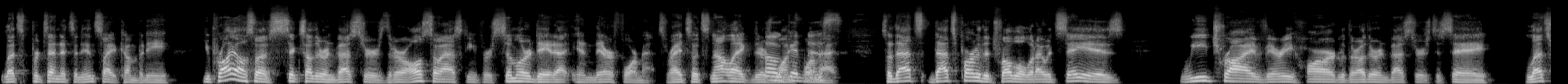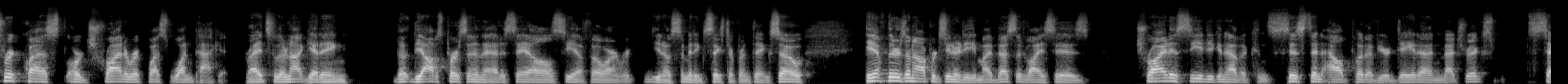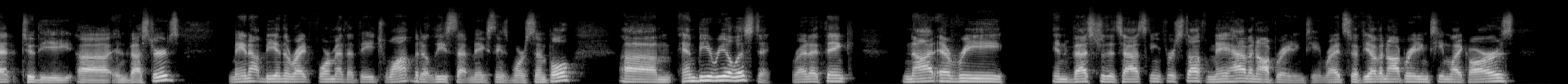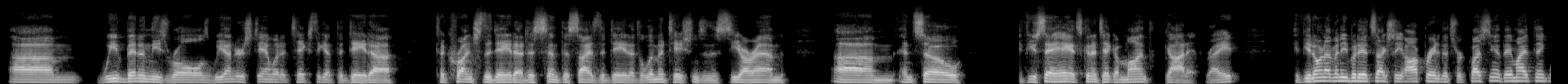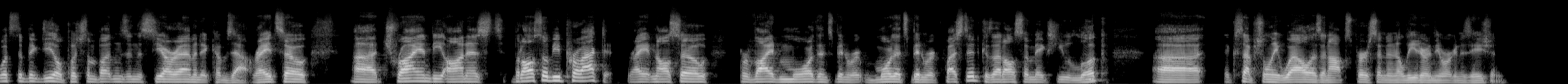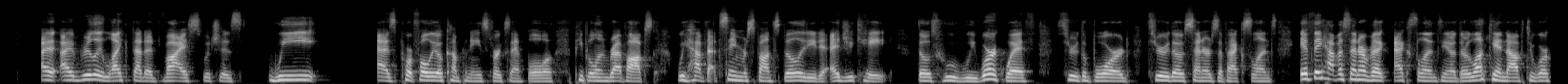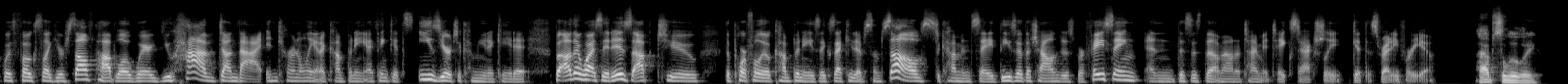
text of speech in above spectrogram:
let's pretend it's an insight company you probably also have six other investors that are also asking for similar data in their formats, right? So it's not like there's oh, one goodness. format. So that's that's part of the trouble. What I would say is we try very hard with our other investors to say, let's request or try to request one packet, right? So they're not getting the, the ops person and the head of sales, CFO aren't, you know, submitting six different things. So if there's an opportunity, my best advice is try to see if you can have a consistent output of your data and metrics sent to the uh, investors. May not be in the right format that they each want, but at least that makes things more simple. Um, and be realistic, right? I think not every investor that's asking for stuff may have an operating team, right? So if you have an operating team like ours, um, we've been in these roles. We understand what it takes to get the data, to crunch the data, to synthesize the data, the limitations of the CRM. Um, and so if you say, hey, it's going to take a month, got it, right? If you don't have anybody that's actually operated that's requesting it, they might think, what's the big deal? Push some buttons in the CRM and it comes out, right? So uh, try and be honest, but also be proactive, right? And also provide more than's been re- more that's been requested because that also makes you look uh, exceptionally well as an ops person and a leader in the organization. I, I really like that advice, which is we as portfolio companies, for example, people in RevOps, we have that same responsibility to educate those who we work with through the board, through those centers of excellence. If they have a center of excellence, you know, they're lucky enough to work with folks like yourself, Pablo, where you have done that internally in a company. I think it's easier to communicate it. But otherwise, it is up to the portfolio companies, executives themselves to come and say, these are the challenges we're facing, and this is the amount of time it takes to actually get this ready for you. Absolutely.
